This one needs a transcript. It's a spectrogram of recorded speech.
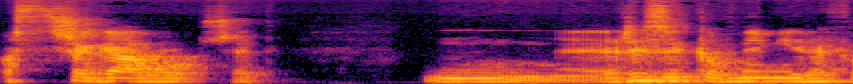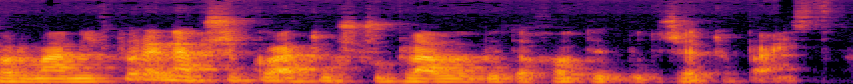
ostrzegało przed mm, ryzykownymi reformami, które na przykład uszczuplałyby dochody budżetu państwa.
